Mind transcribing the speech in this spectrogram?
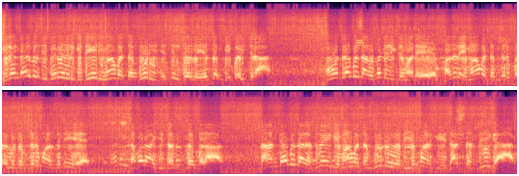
இரண்டாவது பரிசு பெறுவதற்கு தேனி மாவட்டம் போடி செந்தில் சேர்ந்த எஸ்எம்பி பவித்ரா மூன்றாவது அவர் நிற்கிற மாடு மதுரை மாவட்டம் திருப்பரங்குன்றம் திருமால் திணி நவராகி தனுசம்பளா நான்காவதாக சிவகங்கை மாவட்டம் கூட்டுறவு M R K doctor Srikar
